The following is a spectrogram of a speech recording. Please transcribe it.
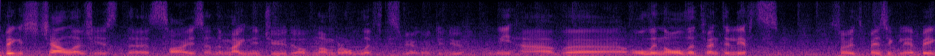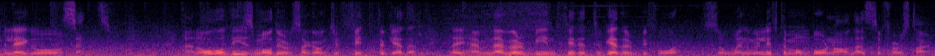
The biggest challenge is the size and the magnitude of number of lifts we are going to do. We have uh, all in all the 20 lifts, so it's basically a big Lego set. And all of these modules are going to fit together. They have never been fitted together before, so when we lift them on board now, that's the first time.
